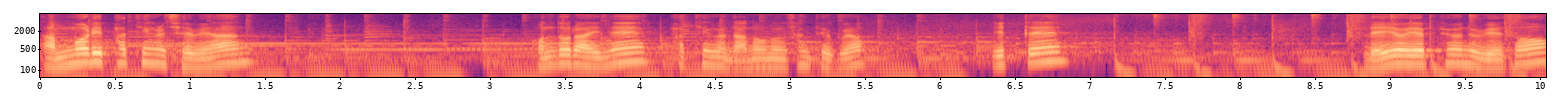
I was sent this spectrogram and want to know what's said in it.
앞머리 파팅을 제외한 언더라인에 파팅을 나눠 놓은 상태고요. 이때 레이어의 표현을 위해서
